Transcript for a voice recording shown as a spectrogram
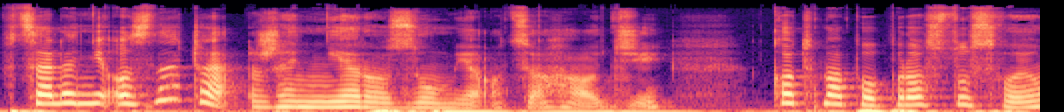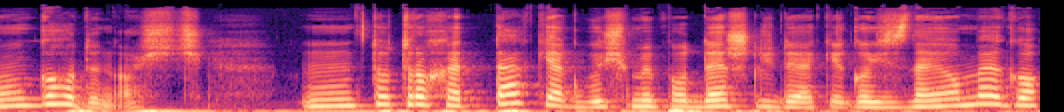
wcale nie oznacza, że nie rozumie o co chodzi. Kot ma po prostu swoją godność. Mm, to trochę tak, jakbyśmy podeszli do jakiegoś znajomego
